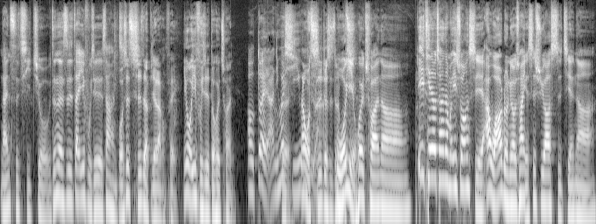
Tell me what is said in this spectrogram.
难辞其咎。真的是在衣服鞋子上很，我是吃的比较浪费，因为我衣服鞋子都会穿。哦，对啊，你会洗衣服，那我吃就是这，我也会穿啊，一天就穿那么一双鞋啊，我要轮流穿也是需要时间啊。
